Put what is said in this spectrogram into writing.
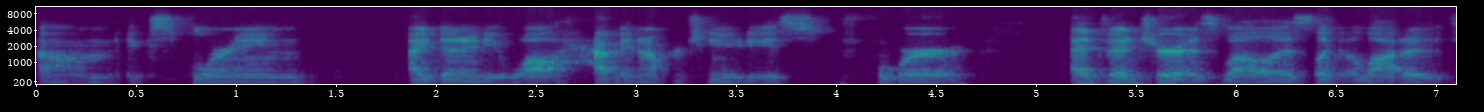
um, exploring identity while having opportunities for adventure as well as like a lot of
